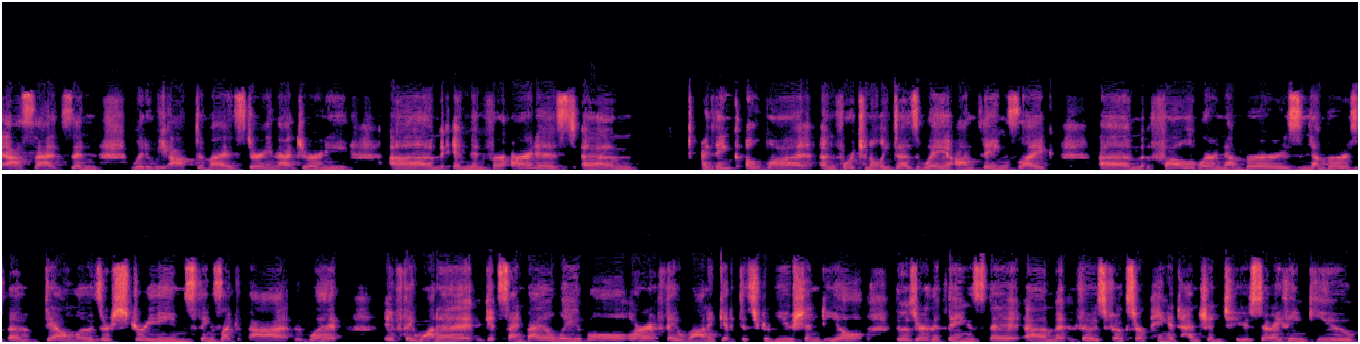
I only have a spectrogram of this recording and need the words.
assets and what do we optimize during that journey. Um, and then for artists um, I think a lot, unfortunately, does weigh on things like um, follower numbers, numbers of downloads or streams, things like that. What if they want to get signed by a label or if they want to get a distribution deal? Those are the things that um, those folks are paying attention to. So I think you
